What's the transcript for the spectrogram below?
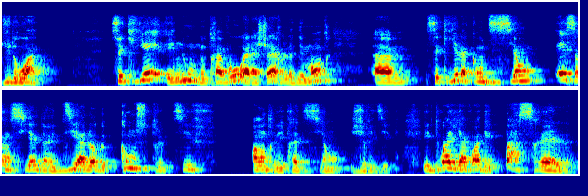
du droit. Ce qui est, et nous, nos travaux à la chaire le démontrent, euh, ce qui est la condition essentielle d'un dialogue constructif entre les traditions juridiques. Il doit y avoir des passerelles,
